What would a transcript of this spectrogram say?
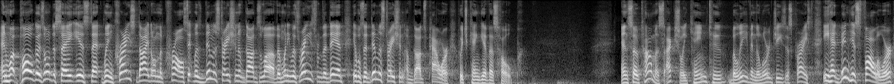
And what Paul goes on to say is that when Christ died on the cross, it was demonstration of God's love. And when he was raised from the dead, it was a demonstration of God's power, which can give us hope. And so Thomas actually came to believe in the Lord Jesus Christ. He had been his follower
